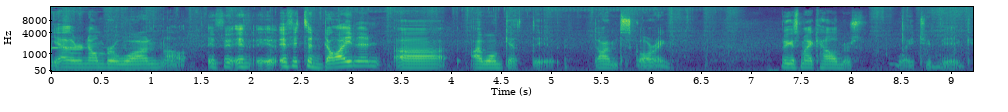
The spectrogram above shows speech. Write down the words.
Yeah, they're number one. Uh, if, if, if it's a diamond, uh, I won't get the diamond scoring. Because my caliber's way too big.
